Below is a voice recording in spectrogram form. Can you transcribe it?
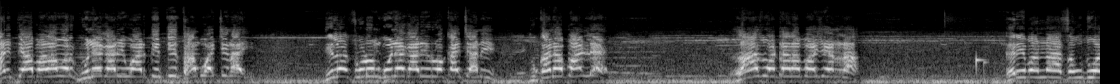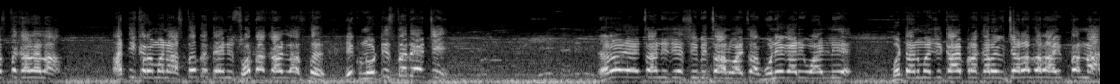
आणि त्या बळावर गुन्हेगारी वाढते ती थांबवायची नाही. दिलं सोडून गुन्हेगारी रोखायची आणि दुकानं पाडले. लाज वाटायला पाहिजे यांना. गरिबांना असं उद्ध्वस्त करायला अतिक्रमण असतं तर त्यांनी स्वतः काढलं असतं. एक नोटीस तर द्यायची. धरळ यायचा आणि जेसीबी चालवायचा. गुन्हेगारी वाढली आहे. बटन म्हणजे काय प्रकार आहे विचारा जरा आयुक्तांना.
